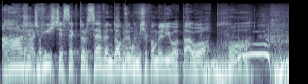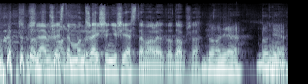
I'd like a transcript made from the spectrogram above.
A, tak. rzeczywiście, Sector 7, dobrze, Uf. to mi się pomyliło. Ta, o, Myślałem, że jestem mądrzejszy niż jestem, ale to dobrze. No nie, no, no. nie.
